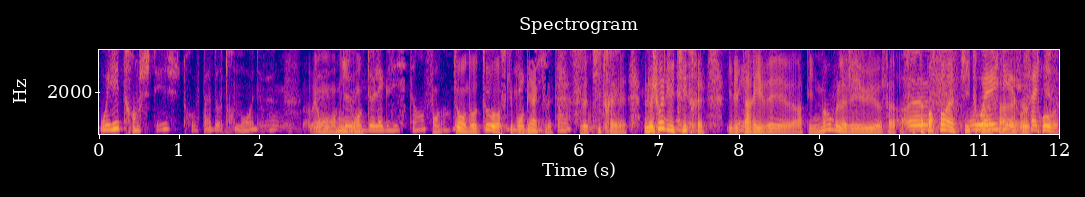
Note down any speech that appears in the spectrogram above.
oui, étrangeté, je ne trouve pas d'autre mot l'existence. On tourne autour, ce qui prouve bien que le, titre est. Le choix du titre, il est arrivé euh, rapidement. Vous l'avez eu, enfin, parce que c'est euh, important un titre, enfin, je trouve.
